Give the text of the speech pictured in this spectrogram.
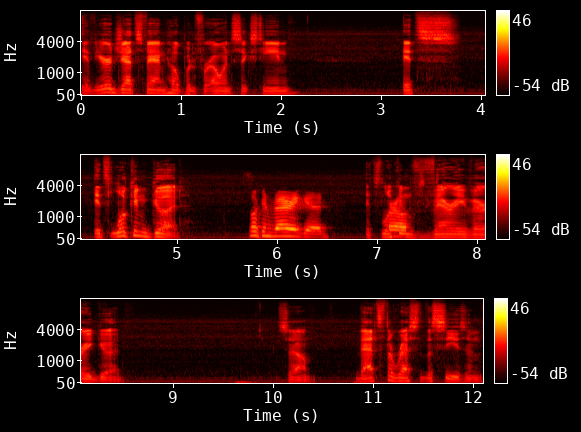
if you're a Jets fan hoping for 0 16, it's it's looking good. It's looking very good. It's looking very very good. So, that's the rest of the season.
